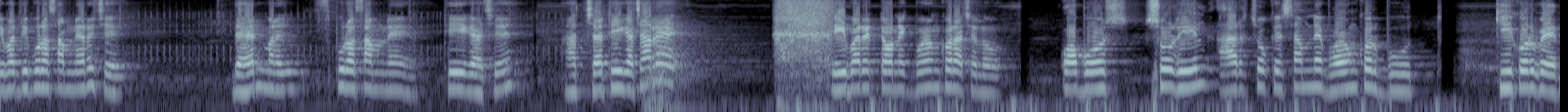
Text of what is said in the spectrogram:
এবার দিয়ে পুরা সামনে রয়েছে দেখেন মানে পুরা সামনে ঠিক আছে। আচ্ছা ঠিক আছে। আরে এইবারেরটা অনেক ভয়ঙ্কর আছিল অবশ, শরীর আর চোখের সামনে ভয়ঙ্কর ভূত। কি করবেন?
